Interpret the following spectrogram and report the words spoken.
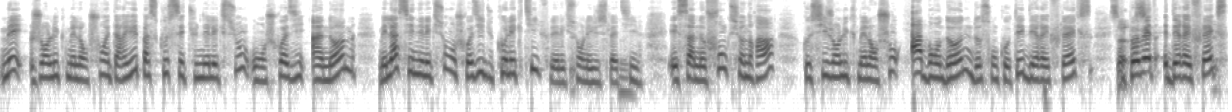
mais Jean-Luc Mélenchon est arrivé parce que c'est une élection où on choisit un homme, mais là c'est une élection où on choisit du collectif, l'élection législative. Et ça ne fonctionnera que si Jean-Luc Mélenchon abandonne de son côté des réflexes ça, qui peuvent être des réflexes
